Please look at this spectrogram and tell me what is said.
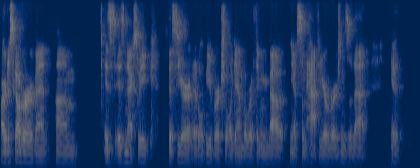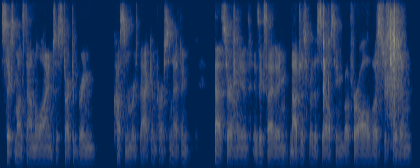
our Discover event um, is is next week. This year it'll be virtual again, but we're thinking about you know some half year versions of that, you know, six months down the line to start to bring customers back in person. I think that certainly is, is exciting, not just for the sales team, but for all of us, just given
